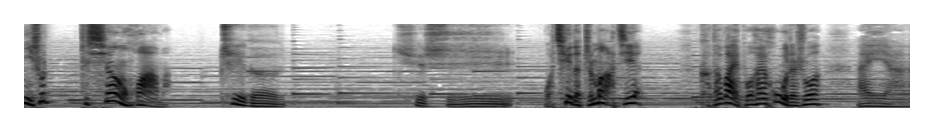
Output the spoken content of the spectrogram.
你说这像话吗？这个确实，我气得直骂街。可他外婆还护着说：“哎呀，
